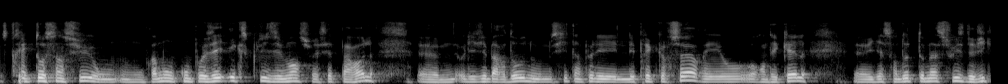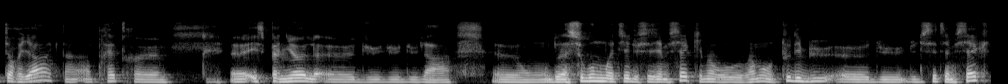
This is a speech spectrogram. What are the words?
stricto sensu, ont, vraiment composé exclusivement sur les sept paroles, Olivier Bardot nous, cite un peu les, précurseurs et au, rang desquels il y a sans doute Thomas Luis de Victoria, qui est un, prêtre espagnol de la seconde moitié du XVIe siècle, qui est mort vraiment au tout début du, XVIIe siècle,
